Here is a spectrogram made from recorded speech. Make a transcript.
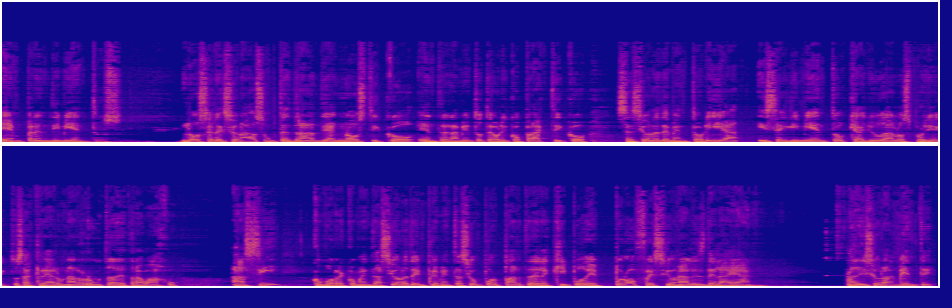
emprendimientos. Los seleccionados obtendrán diagnóstico, entrenamiento teórico práctico, sesiones de mentoría y seguimiento que ayuda a los proyectos a crear una ruta de trabajo, así como recomendaciones de implementación por parte del equipo de profesionales de la EAN. Adicionalmente,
